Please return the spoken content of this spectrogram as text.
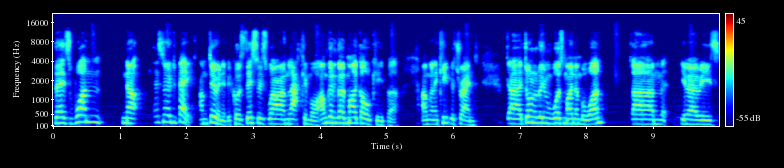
There's one. No, there's no debate. I'm doing it because this is where I'm lacking more. I'm going to go with my goalkeeper. I'm going to keep the trend. Uh, Donnarumma was my number one. Um, you know, he's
